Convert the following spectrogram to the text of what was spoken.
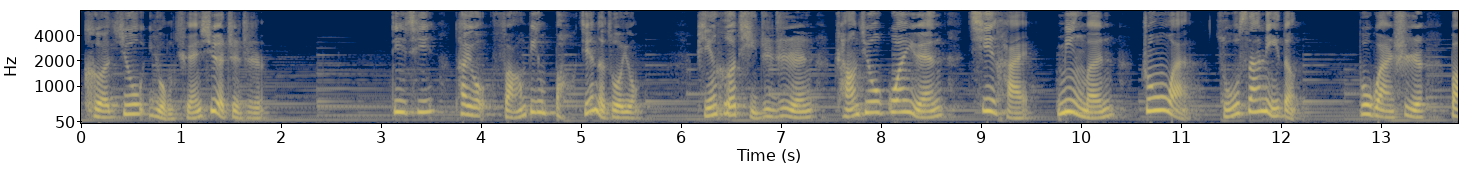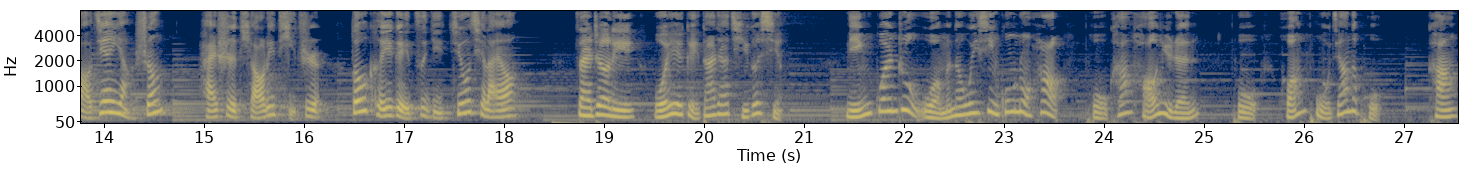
可灸涌泉穴治之。第七，它有防病保健的作用，平和体质之人常灸关元、气海、命门、中脘、足三里等，不管是保健养生还是调理体质，都可以给自己灸起来哦。在这里，我也给大家提个醒：您关注我们的微信公众号“普康好女人”，普黄浦江的浦，康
